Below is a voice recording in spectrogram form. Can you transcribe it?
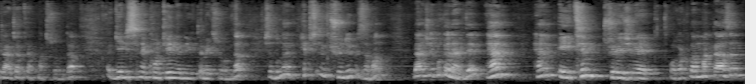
ihracat yapmak zorunda, gemisine, konteynerini yüklemek zorunda. İşte bunların hepsini düşündüğümüz zaman bence bu dönemde hem hem eğitim sürecine odaklanmak lazım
